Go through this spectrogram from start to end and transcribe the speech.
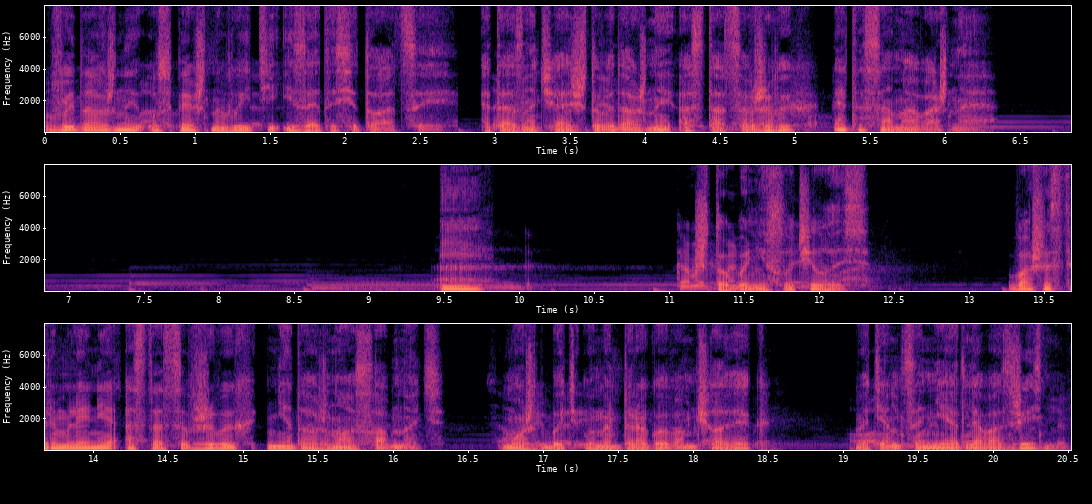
вы должны успешно выйти из этой ситуации. Это означает, что вы должны остаться в живых. Это самое важное. И что бы ни случилось, ваше стремление остаться в живых не должно ослабнуть. Может быть, умер дорогой вам человек, но тем ценнее для вас жизнь.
